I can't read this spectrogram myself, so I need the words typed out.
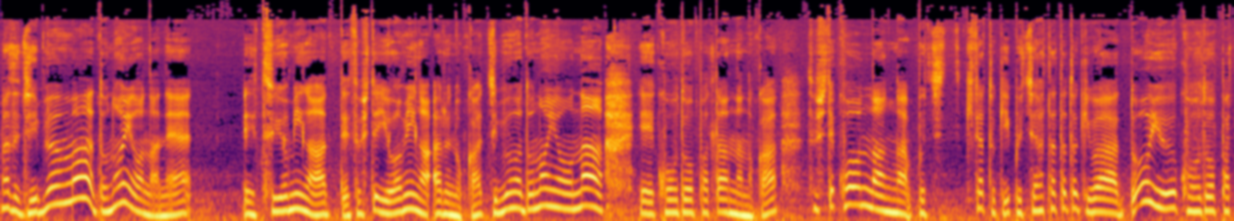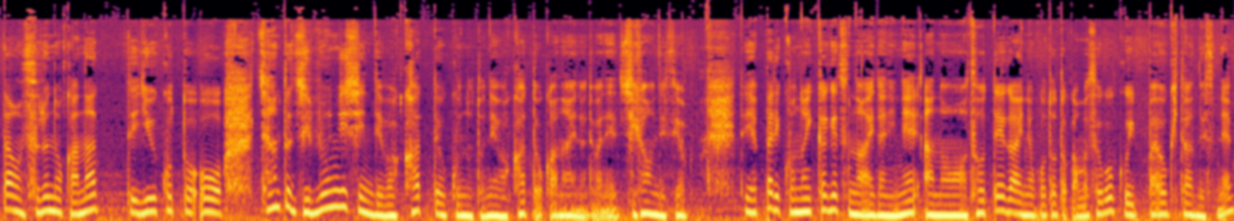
まず自分はどのようなね、え強みがあってそして弱みがあるのか自分はどのような、え行動パターンなのかそして困難がぶち来た時ぶち当たった時はどういう行動パターンをするのかなっていうことをちゃんと自分自身で分かっておくのとね分かっておかないのではね違うんですよ。でやっぱりこの1ヶ月の間にねあの想定外のこととかもすごくいっぱい起きたんですね。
